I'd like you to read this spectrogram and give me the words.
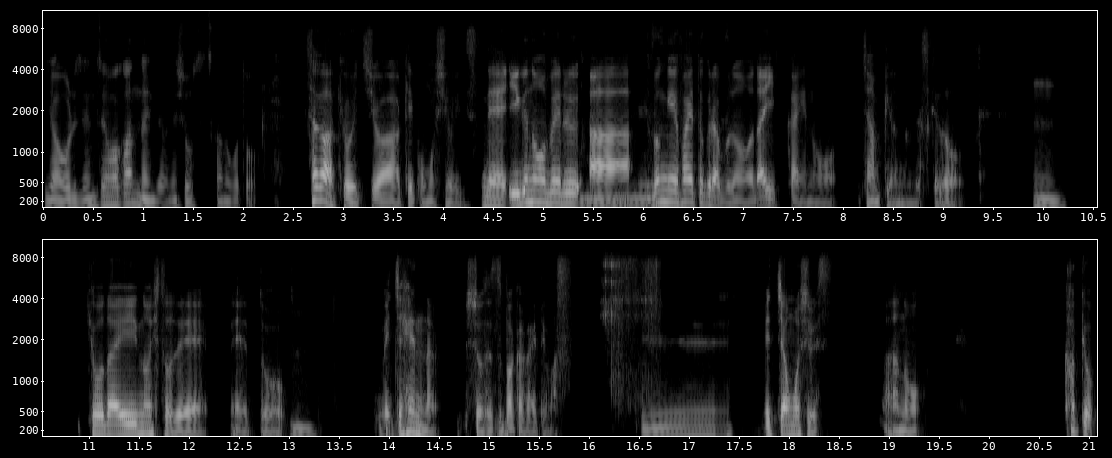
いや、俺全然わかんないんだよね、小説家のこと。佐川恭一は結構面白いです。で、イグノーベル、あうん文芸ファイトクラブの第1回のチャンピオンなんですけど、うん。兄弟の人で、えっ、と、うん。めっちゃ変な小説ばっか書いてます。へえ。めっちゃ面白いです。あの、家居、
